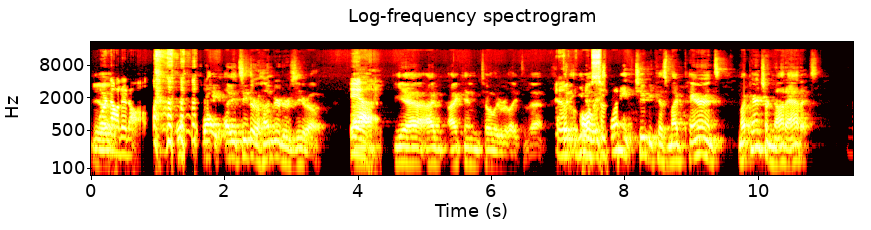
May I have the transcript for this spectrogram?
Yeah. Or not at all. right. It's either 100 or zero. Yeah. Um, yeah, I I can totally relate to that. And but you know, also, it's funny too because my parents my parents are not addicts. Right.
